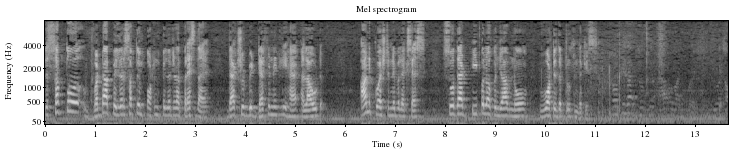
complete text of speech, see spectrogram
ਤੇ ਸਭ ਤੋਂ ਵੱਡਾ ਪਿਲਰ ਸਭ ਤੋਂ ਇੰਪੋਰਟੈਂਟ ਪਿਲਰ ਜਿਹੜਾ ਪ੍ਰੈਸ ਦਾ ਹੈ that should be definitely have allowed unquestionable access so that people of Punjab know what is the truth in the case. Okay, sir. So, sir,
